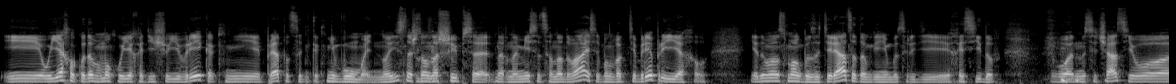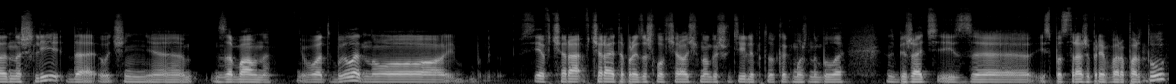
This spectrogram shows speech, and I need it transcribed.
и уехал, куда бы мог уехать еще еврей, как не прятаться, как не в Умань. Но единственное, что он ошибся, наверное, месяца на два, если бы он в октябре приехал, я думаю, он смог бы затеряться там где-нибудь среди хасидов. Вот, но сейчас его нашли, да, очень э, забавно. Вот, было, но все вчера, вчера это произошло, вчера очень много шутили, потому как можно было сбежать из, э, из-под стражи прямо в аэропорту.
